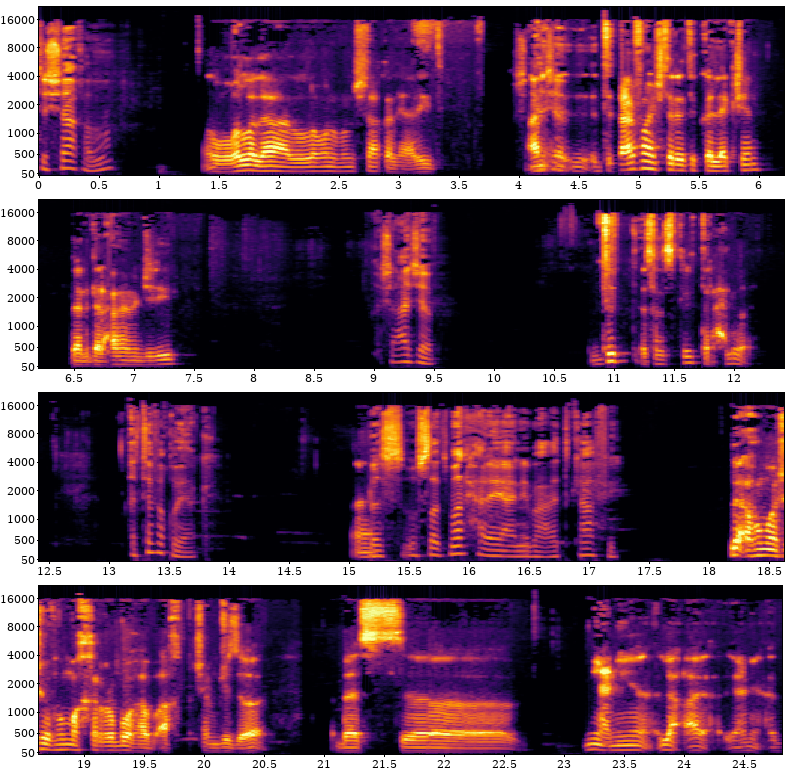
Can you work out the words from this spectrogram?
اشتاقيت له مو؟ والله لا والله ما مشتاق لها اريد أنا أنت تعرف أنا اشتريت ال collection بدي العبها من جديد؟ إيش عجب؟ دود اساسن كريد ترى حلوة. أتفق وياك. آه. بس وصلت مرحلة يعني بعد كافي. لا هم شوف هم خربوها بآخر كم جزء بس آه، يعني لا يعني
